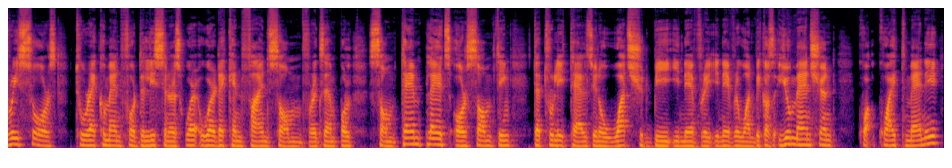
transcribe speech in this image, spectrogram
resource to recommend for the listeners where where they can find some for example some templates or something that really tells you know what should be in every in everyone because you mentioned qu- quite many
